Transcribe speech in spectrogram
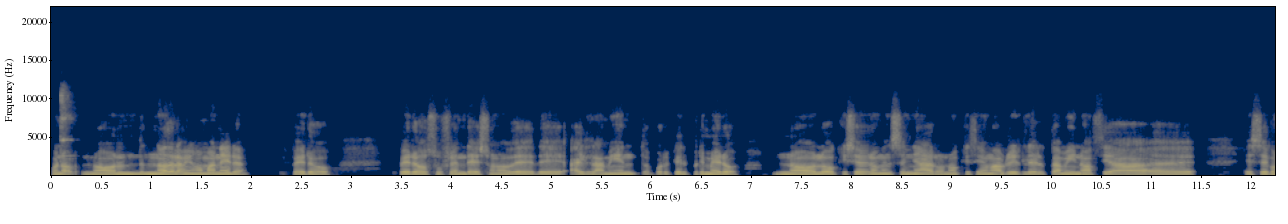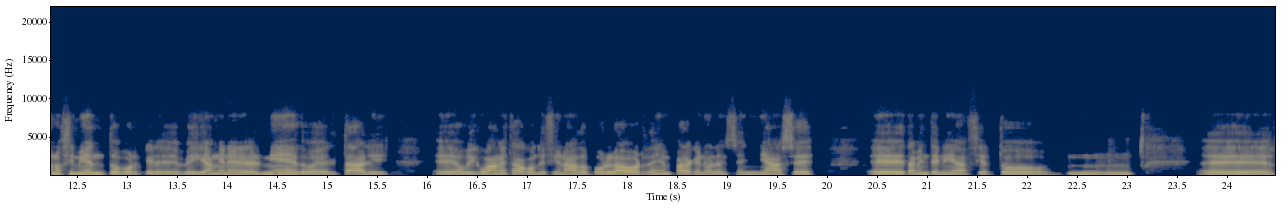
Bueno, no, no de la misma manera, pero, pero sufren de eso, ¿no? De, de aislamiento, porque el primero no lo quisieron enseñar o no quisieron abrirle el camino hacia eh, ese conocimiento porque veían en él el miedo, el tal, y eh, Obi-Wan estaba condicionado por la orden para que no le enseñase. Eh, también tenía cierto... mm, eh,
